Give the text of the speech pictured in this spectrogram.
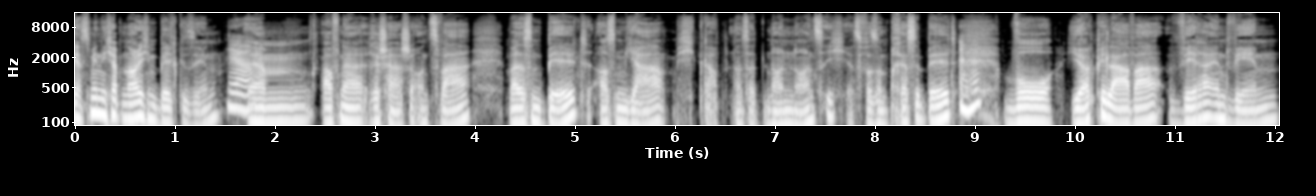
Jasmin, ich habe neulich ein Bild gesehen Ja. ähm, auf einer Recherche. Und zwar war das ein Bild aus dem Jahr, ich glaube 1999. Es war so ein Pressebild, Aha. wo Jörg Pilawa, Vera Entwen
